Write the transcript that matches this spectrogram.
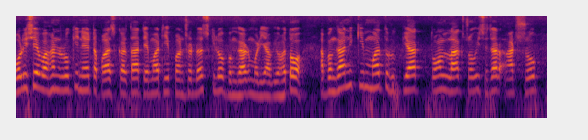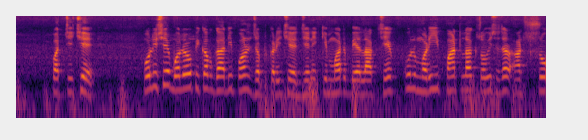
પોલીસે વાહન રોકીને તપાસ કરતા તેમાંથી પાંચસો દસ કિલો ભંગાર મળી આવ્યો હતો. આ ભંગારની કિંમત રૂપિયા ત્રણ લાખ ચોવીસ હજાર આઠસો પચીસ છે. પોલીસે બોલેરો પિકઅપ ગાડી પણ જપ્ત કરી છે. જેની કિંમત બે લાખ છે. કુલ મળી પાંચ લાખ ચોવીસ હજાર આઠસો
